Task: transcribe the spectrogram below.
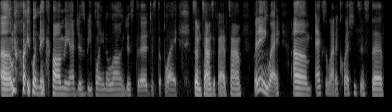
Um, like when they call me, I just be playing along just to just to play. Sometimes if I have time, but anyway, um, ask a lot of questions and stuff.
